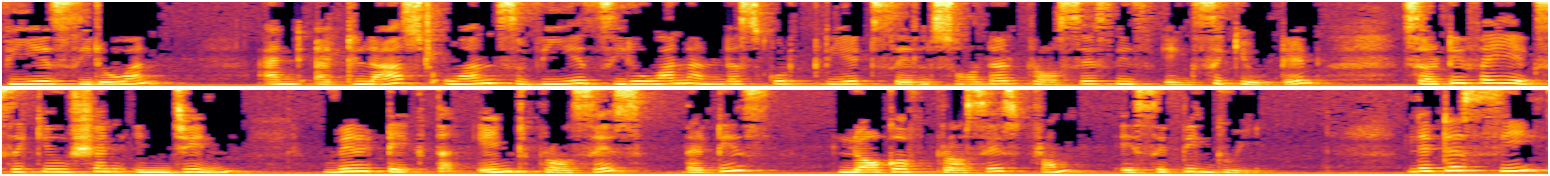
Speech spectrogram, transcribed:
VA01 and at last once VA01 underscore create sales order process is executed, Certify Execution Engine will take the end process that is log off process from SAP GUI. Let us see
